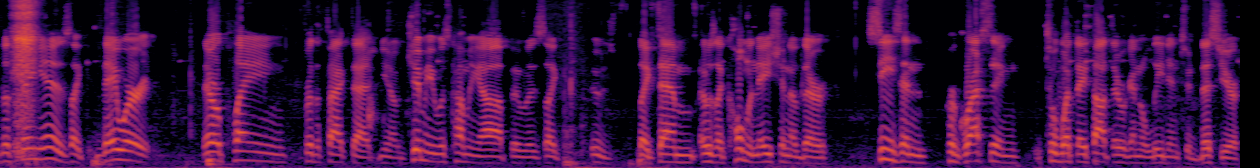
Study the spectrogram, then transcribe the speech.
the thing is, like they were they were playing for the fact that you know Jimmy was coming up. It was like it was like them. It was like culmination of their season progressing to what they thought they were going to lead into this year.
